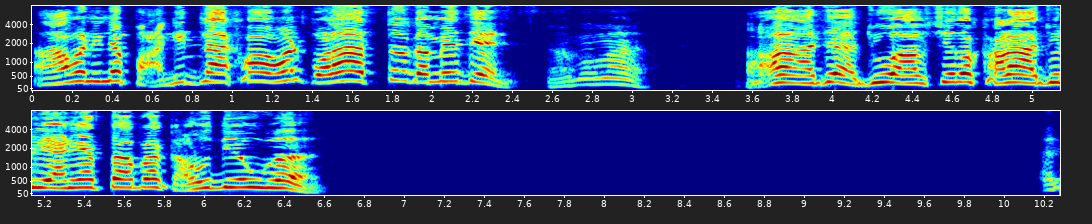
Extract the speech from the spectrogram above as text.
આવો ને ભાગી જ નાખવા હોય ને પડા તો ગમે તે હા મમા. હા આજે હજુ આવશે તો ખરા હજુ લેણી તો આપડે કાળું દેવું હે. અરે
